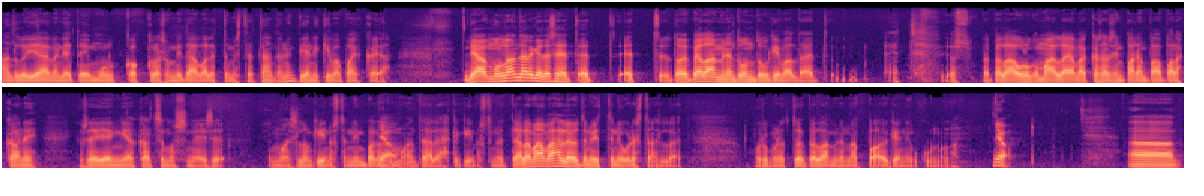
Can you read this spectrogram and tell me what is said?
ajatellut jääväni, että ei mulla Kokkolassa ole mitään valittamista. Tämä on tämmöinen pieni kiva paikka. Ja, ja mulla on tärkeää se, että, että, että toi pelaaminen tuntuu kivalta. Että, että jos mä pelaan ulkomailla ja vaikka saisin parempaa palkkaa, niin jos ei jengiä katsomassa, niin ei se, mua silloin kiinnosta niin paljon Joo. kuin mä oon täällä ehkä kiinnostunut. Täällä mä oon vähän löytänyt itteni uudestaan sillä, että on ruvennut toi pelaaminen nappaa oikein niin kunnolla. Joo. Äh,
